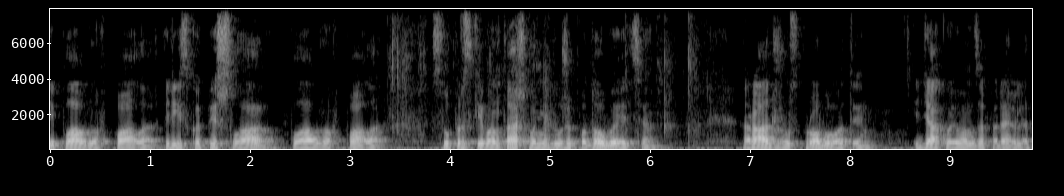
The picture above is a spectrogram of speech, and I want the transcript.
і плавно впала. Різко пішла, плавно впала. Суперський монтаж, мені дуже подобається. Раджу спробувати. І дякую вам за перегляд.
